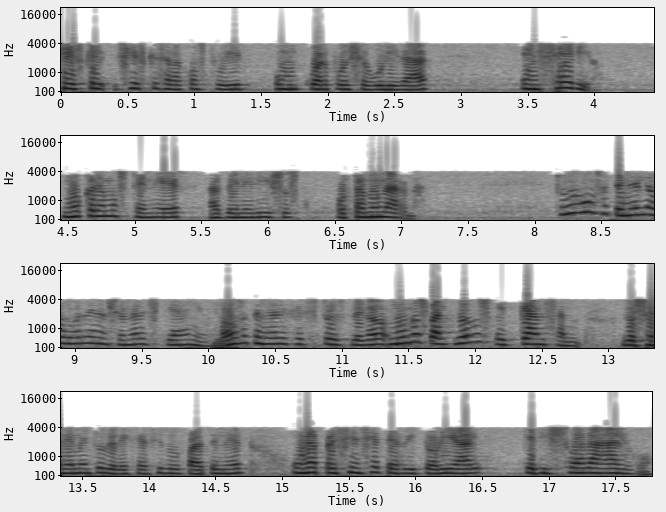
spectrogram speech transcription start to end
si es que si es que se va a construir un cuerpo de seguridad en serio. No queremos tener advenedizos portando un arma. Entonces no vamos a tener la Guardia Nacional este año, vamos a tener el ejército desplegado, no nos, no nos alcanzan los elementos del ejército para tener una presencia territorial que disuada algo.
